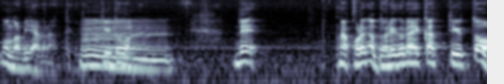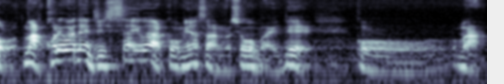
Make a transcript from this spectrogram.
もう伸びなくなってくるっていうところ。ん。で、まあ、これがどれぐらいかっていうと、まあ、これはね実際はこう皆さんの商売でこうまあ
